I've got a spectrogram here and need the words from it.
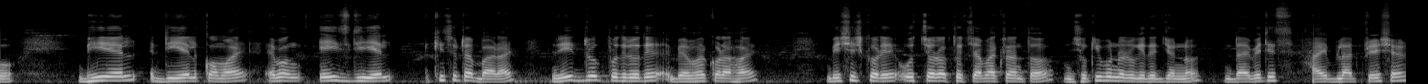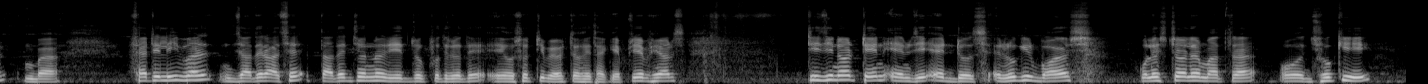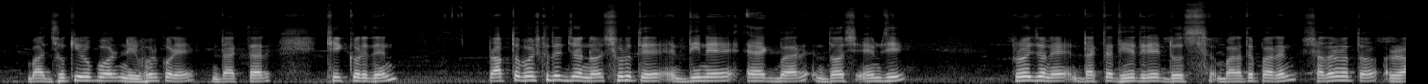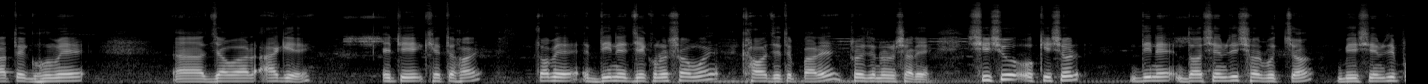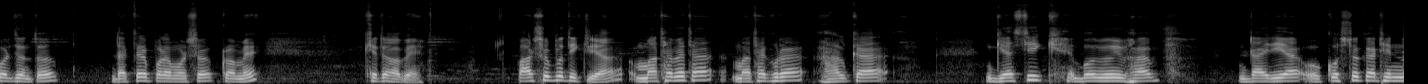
ভিএল ডিএল কমায় এবং এইচডিএল কিছুটা বাড়ায়। হৃদরোগ প্রতিরোধে ব্যবহার করা হয়, বিশেষ করে উচ্চ রক্তচাপ আক্রান্ত ঝুঁকিপূর্ণ রোগীদের জন্য ডায়াবেটিস, হাই ব্লাড প্রেশার বা ফ্যাটি লিভার যাদের আছে, তাদের জন্য হৃদরোগ প্রতিরোধে এই ওষুধটি ব্যবহৃত হয়ে থাকে। প্রিয় ভিউয়ার্স টিজিনর টেন এমজি এর ডোজ রোগীর বয়স কোলেস্টেরলের মাত্রা ও ঝুঁকি বা ঝুঁকির উপর নির্ভর করে ডাক্তার ঠিক করে দেন। প্রাপ্তবয়স্কদের জন্য শুরুতে দিনে একবার দশ এমজি প্রয়োজনে ডাক্তার ধীরে ধীরে ডোজ বাড়াতে পারেন। সাধারণত রাতে ঘুমে যাওয়ার আগে এটি খেতে হয়। তবে দিনে যে কোনো সময় খাওয়া যেতে পারে প্রয়োজন অনুসারে। শিশু ও কিশোর দিনে দশ এমজি সর্বোচ্চ, বিশ এমজি পর্যন্ত ডাক্তারের পরামর্শ ক্রমে খেতে হবে। পার্শ্ব প্রতিক্রিয়া, মাথা ব্যথা, মাথা ঘোরা, হালকা গ্যাস্ট্রিক, বমি ভাব, ডায়রিয়া ও কোষ্ঠকাঠিন্য,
